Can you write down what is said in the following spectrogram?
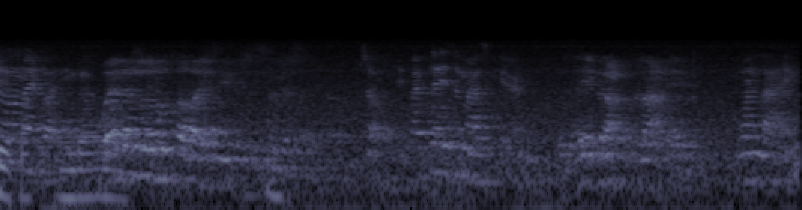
field like manager the world. So if I place the mask here, one line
